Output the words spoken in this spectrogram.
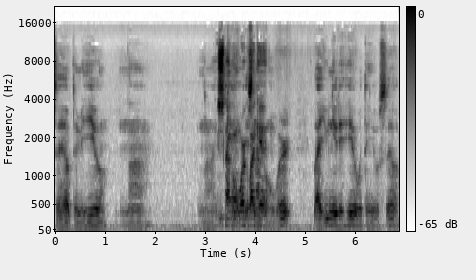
to help them heal. Nah, nah, It's not gonna work it's like not that. Gonna work. Like you need to heal within yourself.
